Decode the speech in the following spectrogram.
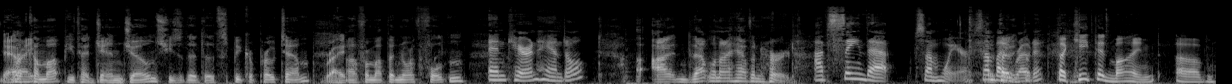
Yeah. uh, Right. come up. You've had Jan Jones. She's the, the Speaker pro tem Right. uh, from up in North Fulton. And Karen Handel, Uh, I, that one I haven't heard. I've seen that somewhere. Somebody but, wrote it. But keep in mind, um,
